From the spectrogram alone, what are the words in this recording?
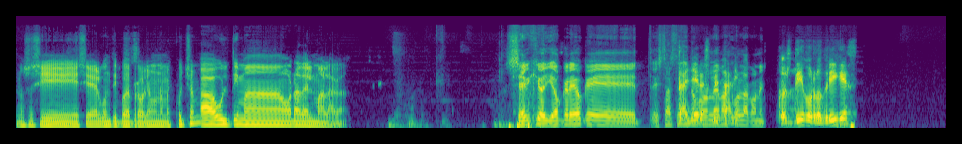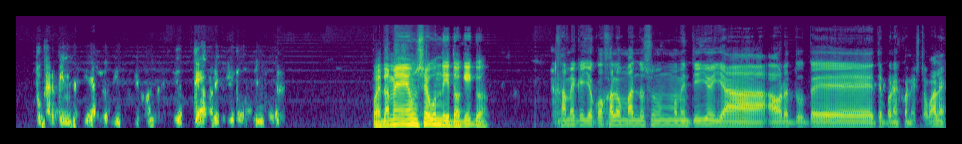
No sé si, si hay algún tipo de problema, no me escuchan. A última hora del Málaga. Sergio, yo creo que estás teniendo Talleres problemas con la conexión. ¿eh? Diego Rodríguez, tu carpintería te ha ofrecido Pues dame un segundito, Kiko. Déjame que yo coja los mandos un momentillo y ya ahora tú te, te pones con esto, ¿vale?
